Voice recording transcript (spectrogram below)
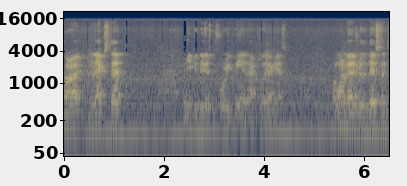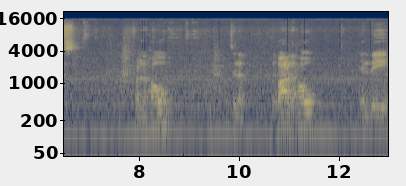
Alright, the next step, and you can do this before you peen it actually, I guess. I want to measure the distance from the hole. It's in the, the bottom of the hole in the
